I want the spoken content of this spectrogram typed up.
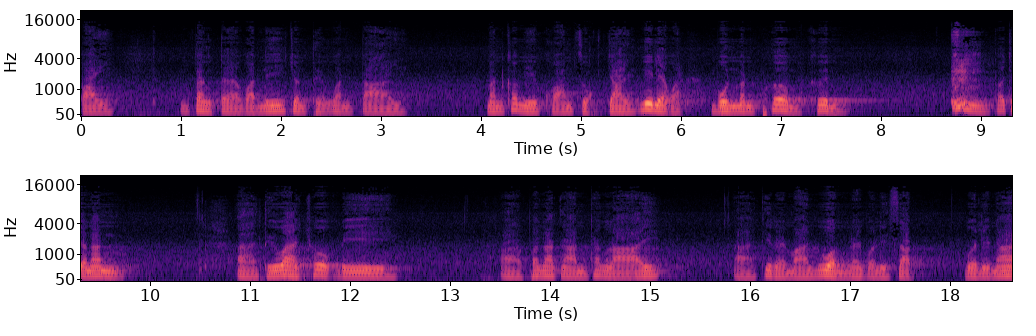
ไป ตั้งแต่วันนี้จนถึงวันตาย มันก็มีความสุขใจ นี่เรียกว่า บุญมันเพิ่มขึ้น เพราะฉะนั้น ถือว่าโชคดีพนักงานทั้งหลายที่ได้มาร่วมในบริษัทเบอร์นา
